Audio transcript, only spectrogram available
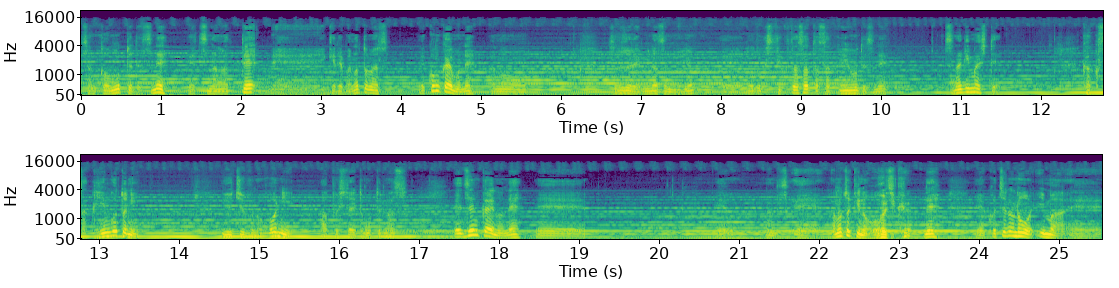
参加を持ってですねつながって、え、いければなと思います。今回もねあのそれぞれ皆さんのよ、え、朗読してくださった作品をですねつなぎまして各作品ごとに YouTube の方にアップしたいと思っております、え、前回のね、えーえー、なんですえー、あの時の王子くんね、えー、こちらの今、え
